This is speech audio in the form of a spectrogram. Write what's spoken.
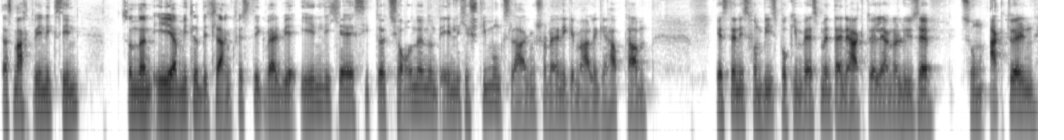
Das macht wenig Sinn, sondern eher mittel- bis langfristig, weil wir ähnliche Situationen und ähnliche Stimmungslagen schon einige Male gehabt haben. Gestern ist von Bespoke Investment eine aktuelle Analyse zum aktuellen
